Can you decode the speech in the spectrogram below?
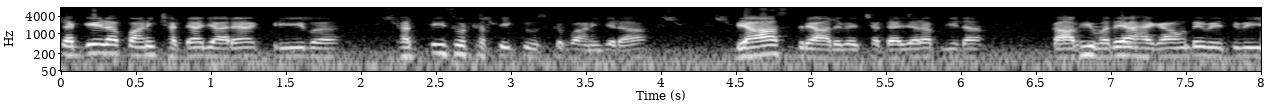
ਤੇ ਅੱਗੇ ਜਿਹੜਾ ਪਾਣੀ ਛੱਡਿਆ ਜਾ ਰਿਹਾ ਕਰੀਬ 3638 ਕਿਊਸਕ ਪਾਣੀ ਜਿਹੜਾ ਬਿਆਸ ਦਰਿਆ ਦੇ ਵਿੱਚ ਛੱਡਿਆ ਜਾ ਰਿਹਾ ਜਿਹੜਾ ਕਾਫੀ ਵਧਿਆ ਹੈਗਾ, ਉਹਦੇ ਵਿੱਚ ਵੀ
